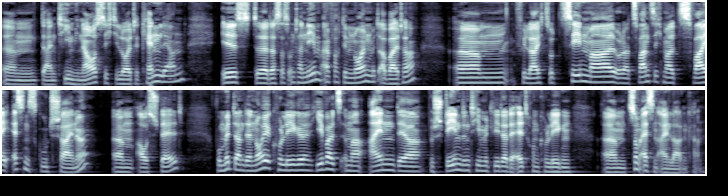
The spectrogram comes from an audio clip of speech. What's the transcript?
ähm, dein Team hinaus sich die Leute kennenlernen, ist, äh, dass das Unternehmen einfach dem neuen Mitarbeiter ähm, vielleicht so zehnmal oder zwanzigmal zwei Essensgutscheine ähm, ausstellt, womit dann der neue Kollege jeweils immer einen der bestehenden Teammitglieder, der älteren Kollegen, ähm, zum Essen einladen kann.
